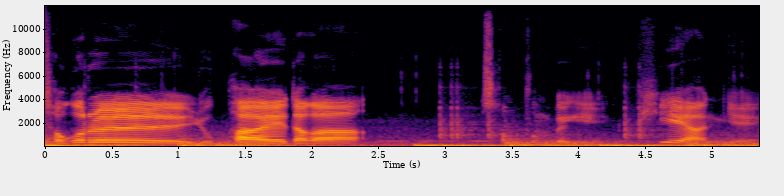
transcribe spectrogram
저거를 유파에다가 선풍배기 피해 한개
